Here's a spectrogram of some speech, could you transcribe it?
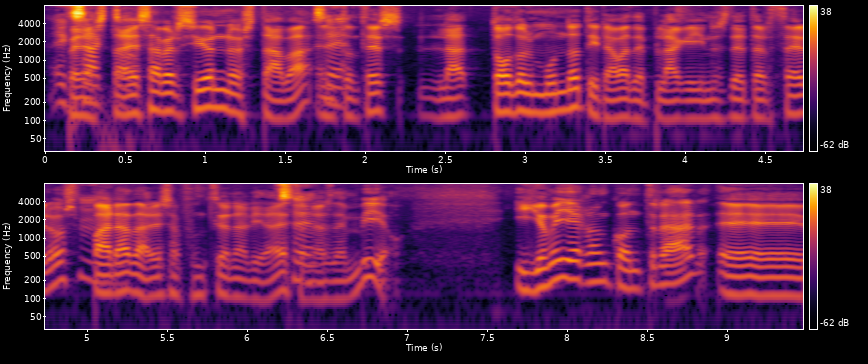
Pero exacto. hasta esa versión no estaba, Sí. entonces la, todo el mundo tiraba de plugins de terceros para dar esa funcionalidad de Mm. Sí. zonas de envío. Y yo me llegué a encontrar eh,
